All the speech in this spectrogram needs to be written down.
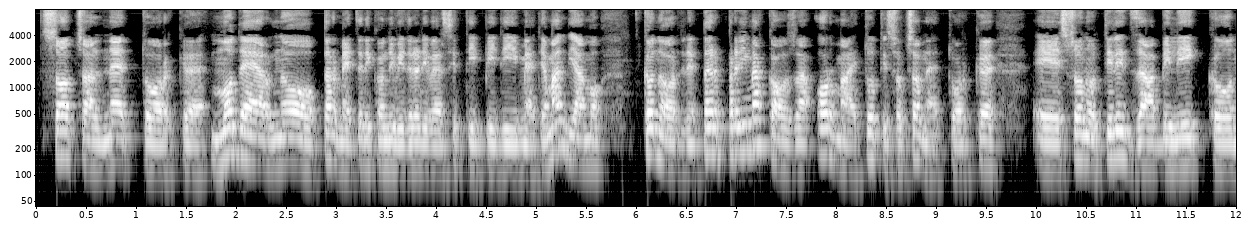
social network moderno permette di condividere diversi tipi di media. Ma andiamo con ordine. Per prima cosa ormai tutti i social network eh, sono utilizzabili con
